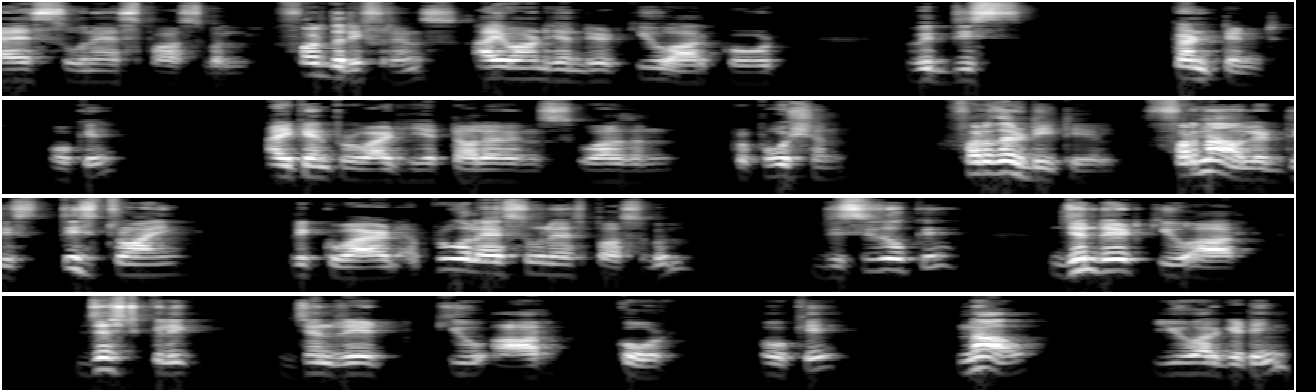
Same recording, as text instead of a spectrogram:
as soon as possible. For the reference, I want to generate QR code with this content. Okay. I can provide here tolerance, version, proportion, further detail. For now, let this, this drawing required approval as soon as possible. This is okay. Generate QR. Just click generate QR code. Okay. Now you are getting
